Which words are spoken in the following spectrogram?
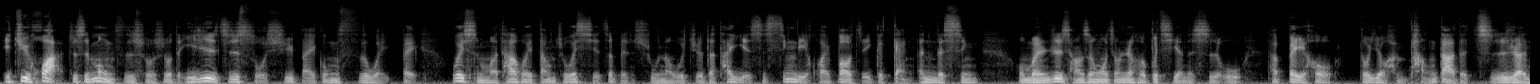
一句话就是孟子所说的“一日之所需，百公司为备”。为什么他会当初写这本书呢？我觉得他也是心里怀抱着一个感恩的心。我们日常生活中任何不起眼的事物，它背后都有很庞大的职人，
